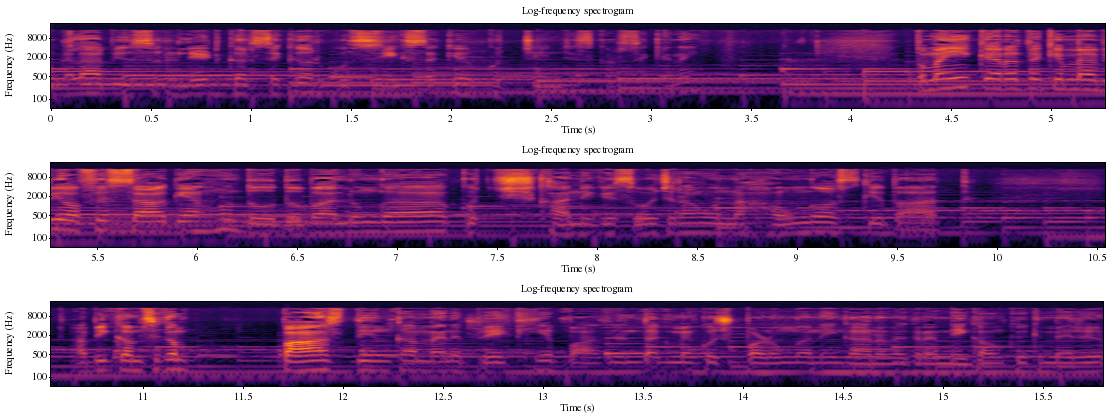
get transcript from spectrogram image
अगला भी उससे रिलेट कर सके और कुछ सीख सके और कुछ चेंजेस कर सके, नहीं? तो मैं ये कह रहा था कि मैं अभी ऑफ़िस से आ गया हूँ दो दो बालूँगा, कुछ खाने की सोच रहा हूँ, नहाऊँगा उसके बाद। अभी कम से कम पाँच दिन का मैंने ब्रेक लिया पाँच दिन तक मैं कुछ पढ़ूँगा नहीं, गाना वगैरह नहीं गाऊँ, क्योंकि मेरे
